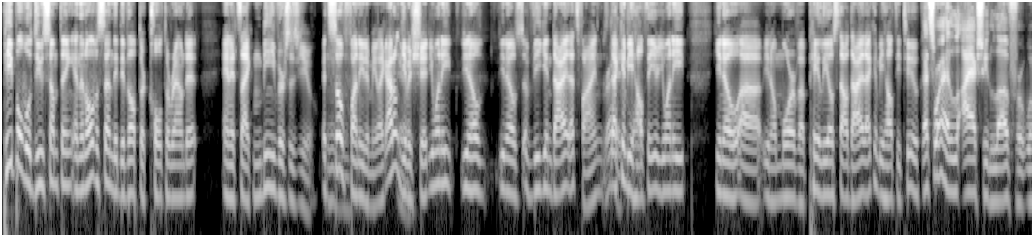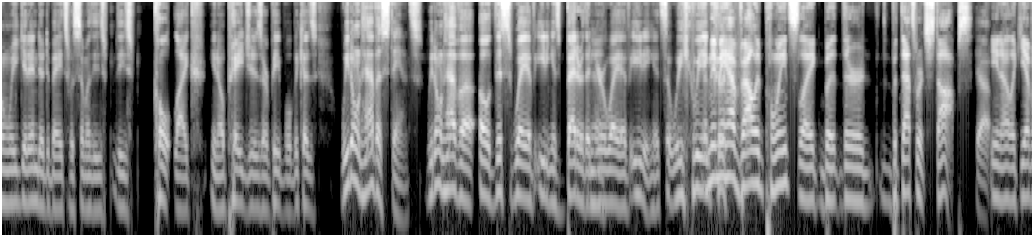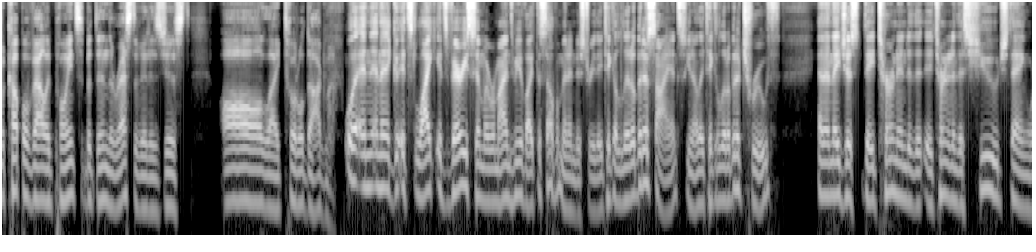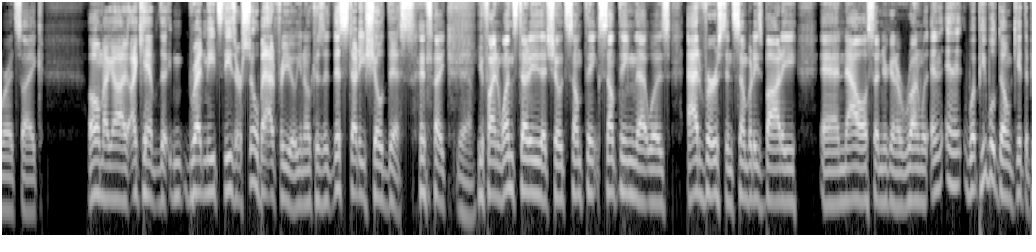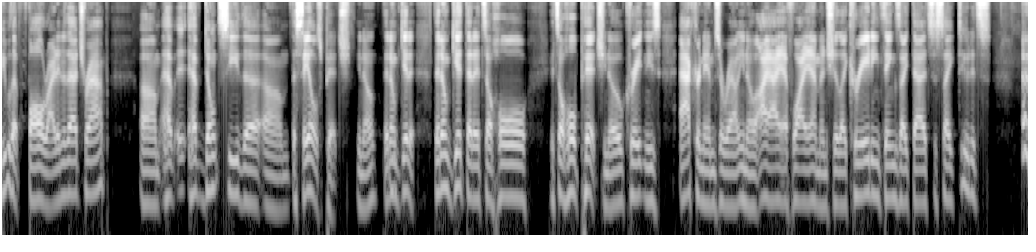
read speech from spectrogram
people will do something, and then all of a sudden they develop their cult around it. And it's like me versus you. It's so Mm-hmm. funny to me. Like I don't give a shit. You want to eat, you know, you know, a vegan diet? That's fine. That can be healthy. Or you want to eat, you know, uh, you know, more of a paleo style diet, that can be healthy too. That's why I, I actually love for when we get into debates with some of these these cult like you know pages or people because we don't have a stance. We don't have a oh this way of eating is better than Yeah. your way of eating. It's a we we and they may have valid points like but they're but that's where it stops Yeah. you know like you have a couple valid points but then the rest of it is just all like total dogma Well, and and then it's like it's very similar. Reminds me of like the supplement industry. They take a little bit of science, you know, they take a little bit of truth, and then they just they turn into the, they turn into this huge thing where it's like, oh my god, I can't. The red meats these are so bad for you, you know, because this study showed this. It's like Yeah. you find one study that showed something something that was adverse in somebody's body, and now all of a sudden you're going to run with and and it, what people don't get the people that fall right into that trap um, have have don't see the um, the sales pitch. You know, they don't get it. They don't get that it's a whole it's a whole pitch. You know, creating these acronyms around you know IIFYM and shit like creating things like that. It's just like, dude, it's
